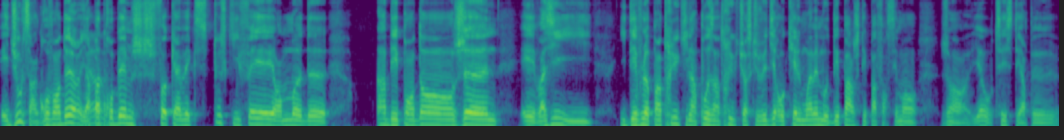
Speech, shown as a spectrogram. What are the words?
Et Jules, c'est un gros vendeur, il n'y a Ah pas de problème. Je fuck avec tout ce qu'il fait en mode euh, indépendant, jeune. Et vas-y, il, il développe un truc, il impose un truc, tu vois ce que je veux dire, auquel moi-même au départ, j'étais pas forcément genre, yo, tu sais, c'était un peu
